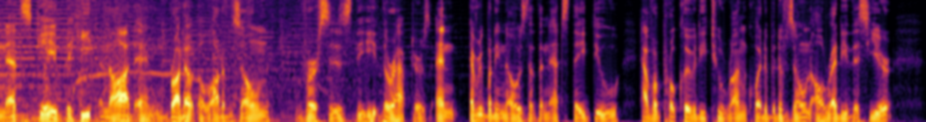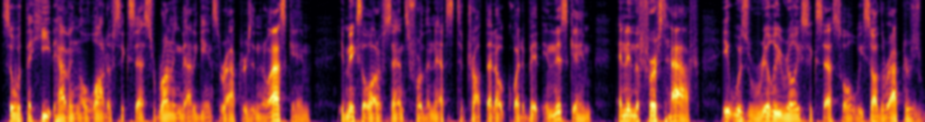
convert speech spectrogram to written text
Nets gave the Heat a nod and brought out a lot of zone versus the the Raptors. And everybody knows that the Nets they do have a proclivity to run quite a bit of zone already this year. So with the Heat having a lot of success running that against the Raptors in their last game, it makes a lot of sense for the Nets to trot that out quite a bit in this game. And in the first half, it was really, really successful. We saw the Raptors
